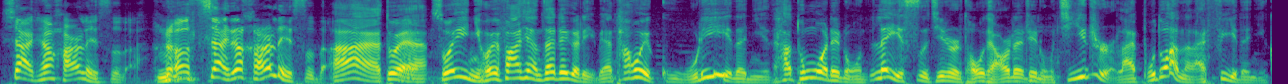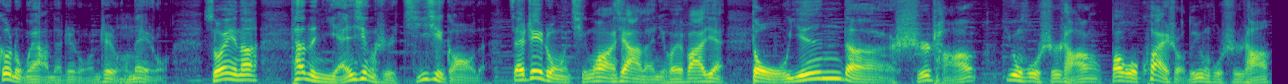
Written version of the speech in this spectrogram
下一条还是类似的，嗯然后下一条还是类似的，哎，对，所以你会发现在这个里边，他会鼓励的你，他通过这种类似今日头条的这种机制，来不断的来 feed 你各种各样的这种这种内容。所以呢，它的粘性是极其高的。在这种情况下呢，你会发现抖音的时长、用户时长，包括快手的用户时长，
